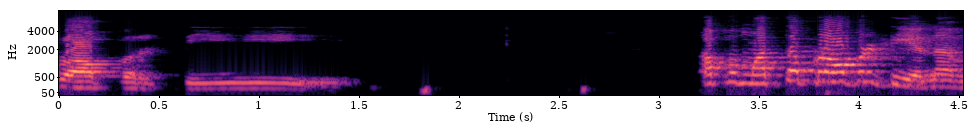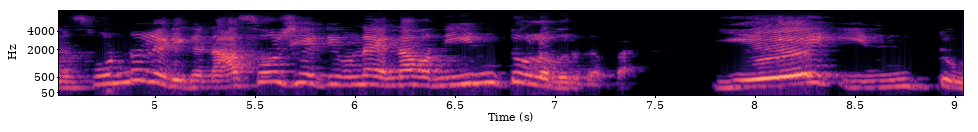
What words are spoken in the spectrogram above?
ப்ராப்பர்ட்டி அப்ப மத்த ப்ராப்பர்ட்டி என்ன மிஸ் ஒண்ணும் இல்லடிங்க அசோசியேட்டிவ்னா என்ன வரும்? இன்டூல வருது அப்ப. A into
